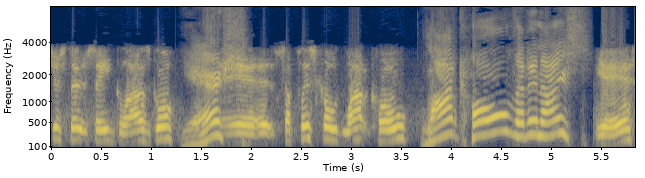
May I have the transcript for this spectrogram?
just outside Glasgow. Yes. Uh, it's a place called Larkhall. Lark Hall, very nice. Yes.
